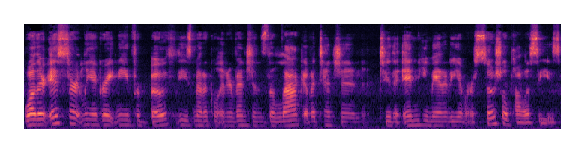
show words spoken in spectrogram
While there is certainly a great need for both these medical interventions, the lack of attention to the inhumanity of our social policies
